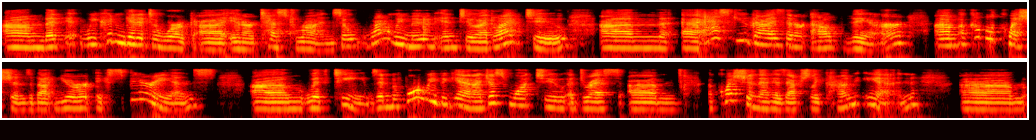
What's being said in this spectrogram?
um, but it, we couldn't get it to work uh, in our test run. So why don't we move into, I'd like to um, uh, ask you guys that are out there um, a couple of questions about your experience um, with teams. And before we begin, I just want to address um, a question that has actually come in um,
